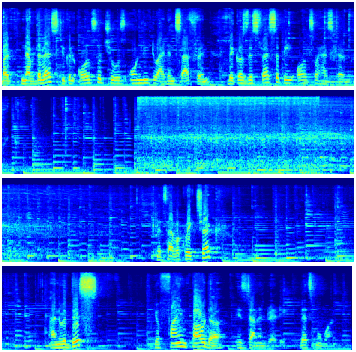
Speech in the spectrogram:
but nevertheless, you can also choose only to add in saffron because this recipe also has turmeric. Let's have a quick check. And with this, your fine powder is done and ready. Let's move on.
